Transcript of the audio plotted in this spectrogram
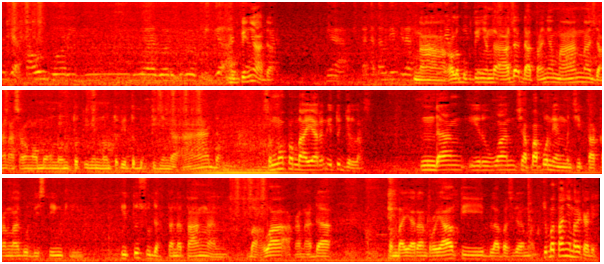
sejak tahun 2002 2023 aja. Buktinya ada? Ya, kita nggak tahu dia bilang. Nah, kalau buktinya nggak ada, datanya mana? Jangan asal ngomong nuntut ini nuntut itu, buktinya nggak ada. Semua pembayaran itu jelas. Endang, Irwan, siapa pun yang menciptakan lagu di Stinky itu sudah tanda tangan bahwa akan ada pembayaran royalti, bla bla segala macam. Coba tanya mereka deh,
